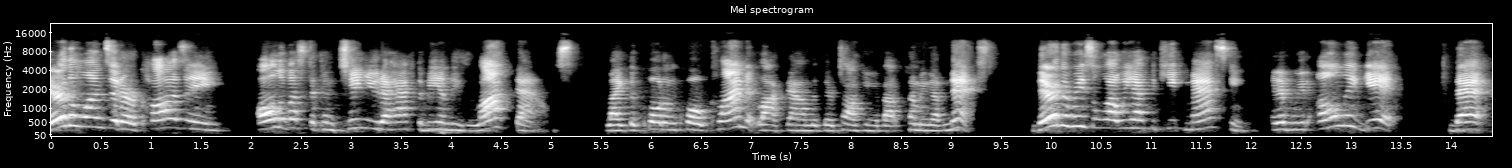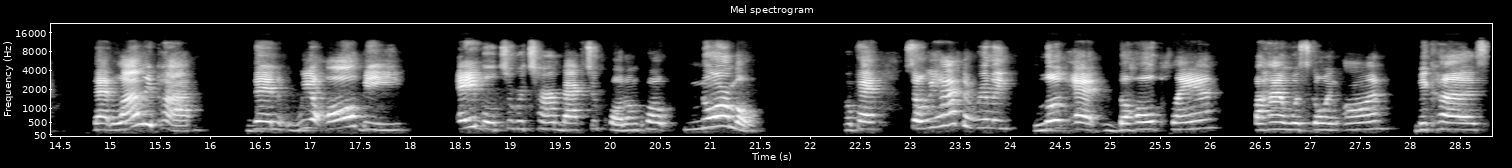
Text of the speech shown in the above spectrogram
they're the ones that are causing all of us to continue to have to be in these lockdowns, like the quote unquote climate lockdown that they're talking about coming up next. They're the reason why we have to keep masking. And if we'd only get that, that lollipop, then we'll all be able to return back to quote unquote normal. Okay. So we have to really look at the whole plan behind what's going on because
